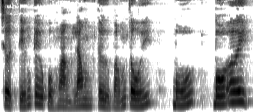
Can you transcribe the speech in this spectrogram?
Chợt tiếng kêu của Hoàng Long từ bóng tối. Bố, bố ơi!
